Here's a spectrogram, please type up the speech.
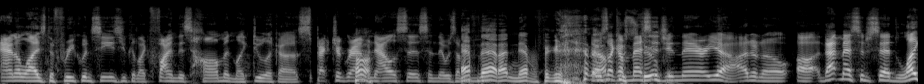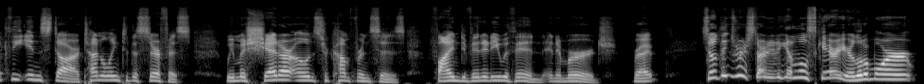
analyze the frequencies, you could like find this hum and like do like a spectrogram Huh. analysis. And there was a F that, I'd never figured that out. there was like a message stupid. in there. Yeah, I don't know. Uh, that message said, like the instar tunneling to the surface, we must shed our own circumferences, find divinity within, and emerge. Right. So things were starting to get a little scarier, a little more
